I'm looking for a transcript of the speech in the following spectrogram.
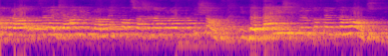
ochro- cele działań ochronnych w obszarze Natura 2000 i dodaje się tylko ten załącznik.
